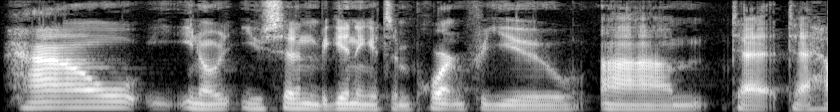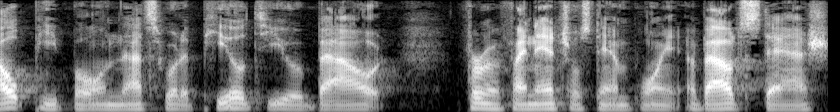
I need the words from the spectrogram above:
How you know you said in the beginning it's important for you um, to to help people, and that's what appealed to you about from a financial standpoint about Stash.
